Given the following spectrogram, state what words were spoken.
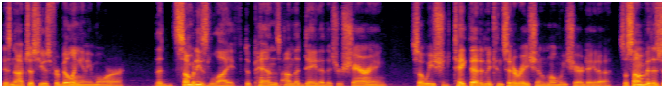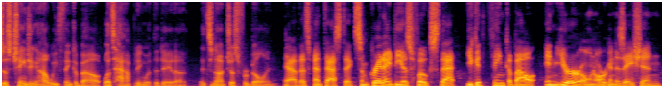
is not just used for billing anymore. That somebody's life depends on the data that you're sharing so we should take that into consideration when we share data. So some of it is just changing how we think about what's happening with the data. It's not just for billing. Yeah, that's fantastic. Some great ideas, folks, that you could think about in your own organization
